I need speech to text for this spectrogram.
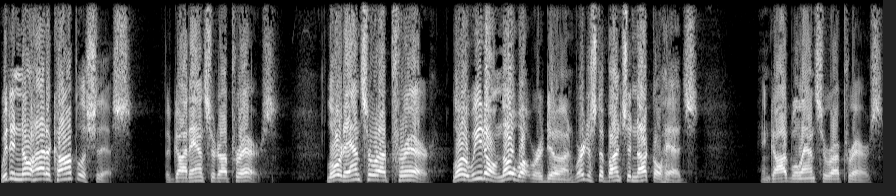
We didn't know how to accomplish this. But God answered our prayers. Lord, answer our prayer. Lord, we don't know what we're doing. We're just a bunch of knuckleheads. And God will answer our prayers.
